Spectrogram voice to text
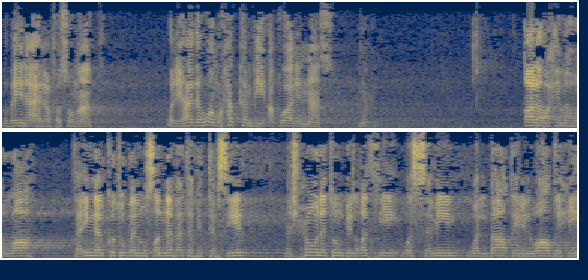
وبين أهل الخصومات ولهذا هو محكم في أقوال الناس. نعم. قال رحمه الله فإن الكتب المصنفة في التفسير مشحونة بالغث والسمين والباطل الواضح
